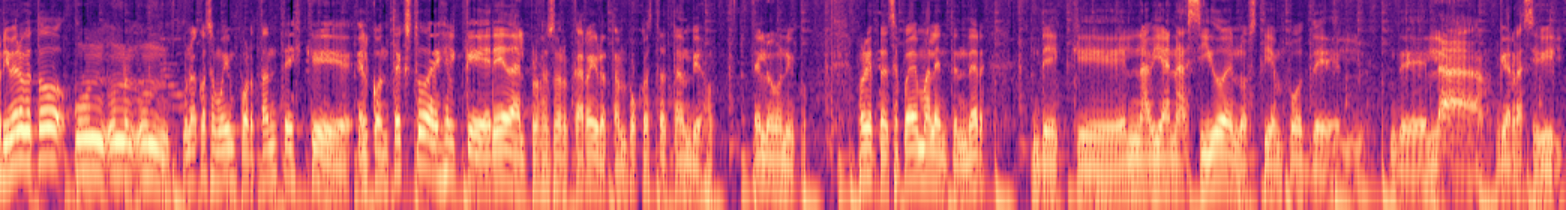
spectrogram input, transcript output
primero que todo, una cosa muy importante es que el contexto es el que hereda el profesor Carreiro, tampoco está tan viejo, es lo único. Porque se puede malentender de que él había nacido en los tiempos de la guerra civil.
